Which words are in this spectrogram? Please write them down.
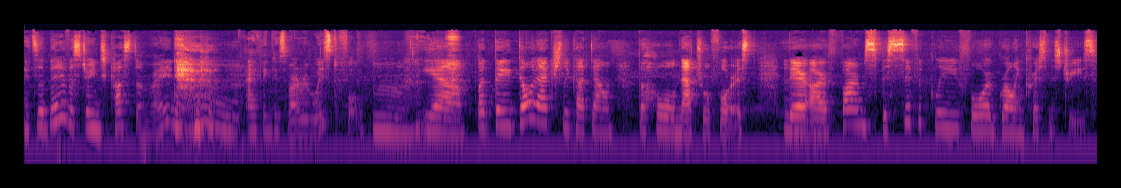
it's a bit of a strange custom, right? Hmm, I think it's very wasteful。yeah, hmm, but they don't actually cut down the whole natural forest. There hmm. are farms specifically for growing Christmas trees.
